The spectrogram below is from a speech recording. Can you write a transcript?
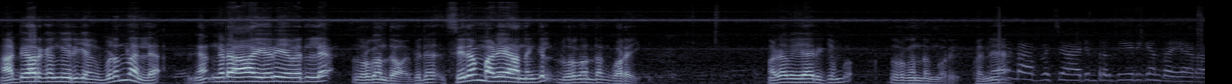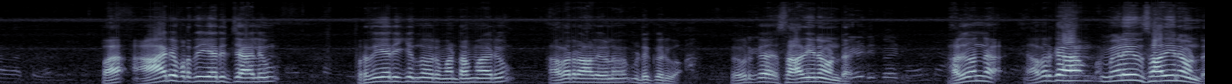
നാട്ടുകാർക്ക് അങ്ങ് ഇരിക്കാം ഇവിടെ നിന്നല്ല ഞങ്ങളുടെ ആ ഏരിയ വരില്ല ദുർഗന്ധമാണ് പിന്നെ സ്ഥിരം മഴയാണെങ്കിൽ ദുർഗന്ധം കുറയും. മഴ പെയ്യാതിരിക്കുമ്പോൾ ദുർഗന്ധം കുറയും. പിന്നെ ആര് പ്രതികരിച്ചാലും പ്രതികരിക്കുന്നവർ മണ്ടന്മാരും അവരുടെ ആളുകളും എടുക്കരുവ ഇവർക്ക് സ്വാധീനമുണ്ട്. അതുകൊണ്ട് അവർക്ക് മേളിൽ നിന്ന് സ്വാധീനമുണ്ട്.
